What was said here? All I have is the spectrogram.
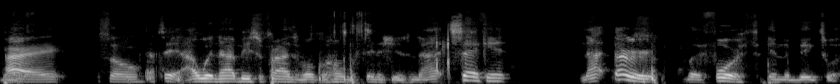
But All right, so That's it. I would not be surprised if Oklahoma finishes not second, not third, but fourth in the Big Twelve.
